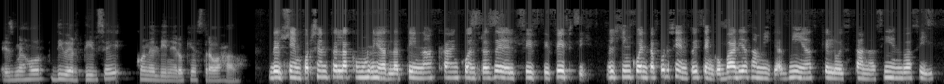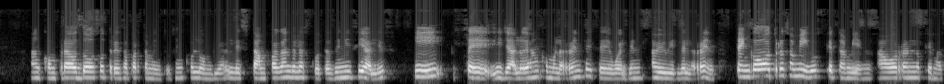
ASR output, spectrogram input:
es mejor divertirse con el dinero que has trabajado? Del 100% de la comunidad latina, acá encuentras el 50-50, el 50%, y tengo varias amigas mías que lo están haciendo así. Han comprado dos o tres apartamentos en Colombia, le están pagando las cuotas iniciales y, se, y ya lo dejan como la renta y se devuelven a vivir de la renta. Tengo otros amigos que también ahorran lo que más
